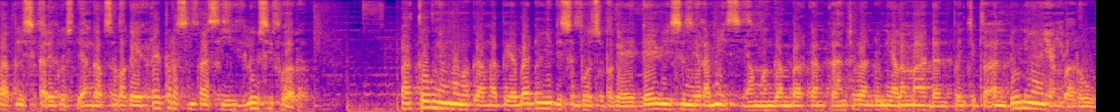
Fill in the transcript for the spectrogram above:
tapi sekaligus dianggap sebagai representasi Lucifer. Patung yang memegang api abadi disebut sebagai Dewi Semiramis yang menggambarkan kehancuran dunia lama dan penciptaan dunia yang baru.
